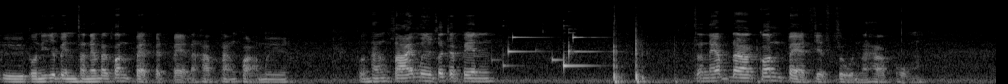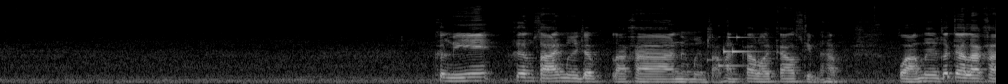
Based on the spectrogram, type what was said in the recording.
คือตัวนี้จะเป็น Snapdragon 888 นะครับ ทางขวามือ ส่วนทางซ้ายมือก็จะเป็น Snapdragon 870 นะครับผม เครื่องนี้เครื่องซ้ายมือจะราคา 13,990 นะครับ ขวามือก็จะราคา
